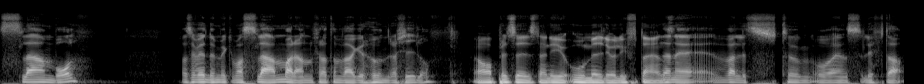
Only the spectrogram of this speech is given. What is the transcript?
slamball. Fast jag vet inte hur mycket man slammar den för att den väger 100 kilo. Ja, precis. Den är ju omöjlig att lyfta ens. Den är väldigt tung att ens lyfta.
